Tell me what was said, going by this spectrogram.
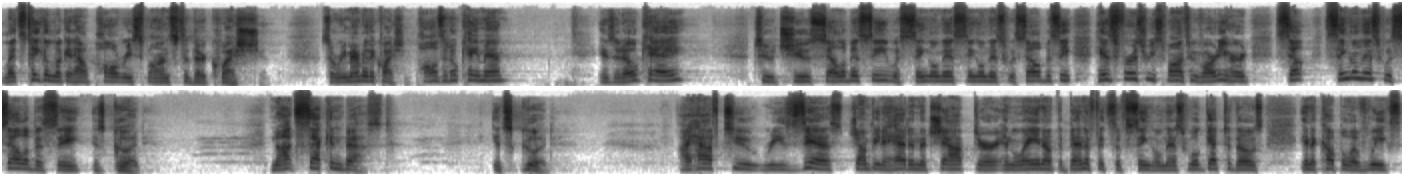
let's take a look at how Paul responds to their question. So remember the question Paul, is it okay, man? Is it okay to choose celibacy with singleness, singleness with celibacy? His first response, we've already heard cel- singleness with celibacy is good, not second best. It's good. I have to resist jumping ahead in the chapter and laying out the benefits of singleness. We'll get to those in a couple of weeks.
